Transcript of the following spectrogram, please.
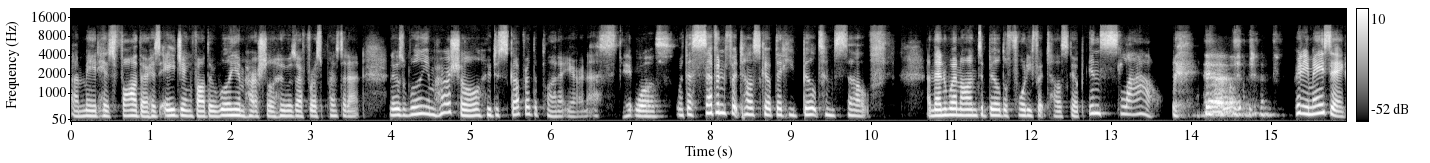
uh, made his father, his aging father, William Herschel, who was our first president. And it was William Herschel who discovered the planet Uranus. It was. With a seven foot telescope that he built himself and then went on to build a 40 foot telescope in Slough. Pretty amazing.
